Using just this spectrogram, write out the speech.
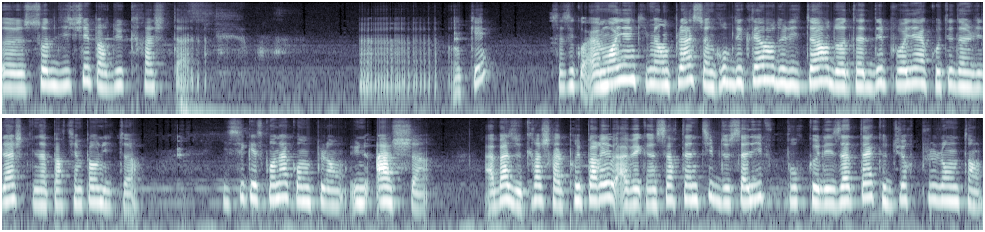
euh, solidifié par du crashtal. Euh, ok. Ça, c'est quoi? Un moyen qui met en place un groupe d'éclaireurs de litters doit être déployé à côté d'un village qui n'appartient pas aux litters. Ici, qu'est-ce qu'on a comme plan? Une hache à base de crashtal préparée avec un certain type de salive pour que les attaques durent plus longtemps.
